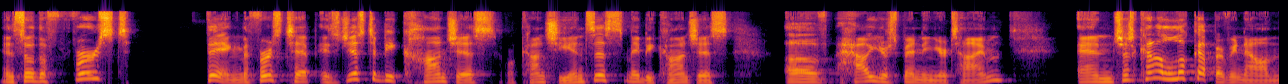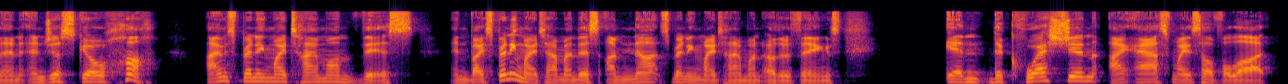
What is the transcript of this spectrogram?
And so the first thing, the first tip is just to be conscious or conscientious, maybe conscious of how you're spending your time and just kind of look up every now and then and just go, "Huh, I'm spending my time on this." And by spending my time on this, I'm not spending my time on other things. And the question I ask myself a lot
